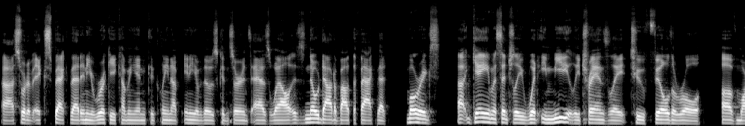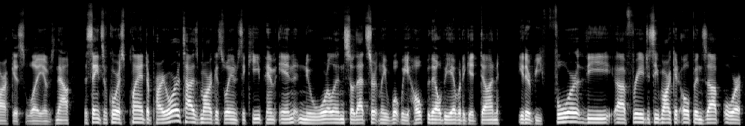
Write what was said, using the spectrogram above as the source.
uh, sort of expect that any rookie coming in could clean up any of those concerns as well. There's no doubt about the fact that Moehrig's uh, game essentially would immediately translate to fill the role of Marcus Williams. Now, the Saints, of course, plan to prioritize Marcus Williams to keep him in New Orleans. So that's certainly what we hope they'll be able to get done either before the uh, free agency market opens up or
